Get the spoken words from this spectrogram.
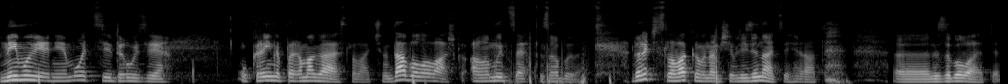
Неймовірні емоції, друзі. Україна перемагає Словаччину. Да, було важко, але ми це зробили. До речі, словаками нам ще в Лізі нації грати. Е, не забувайте.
